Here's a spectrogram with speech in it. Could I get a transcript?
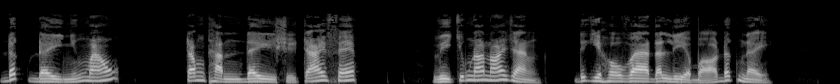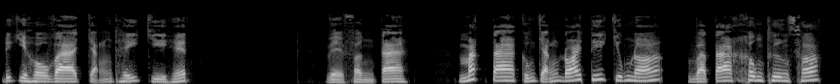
Đất đầy những máu, trong thành đầy sự trái phép. Vì chúng nó nói rằng, Đức Giê-hô-va đã lìa bỏ đất này, Đức Giê-hô-va chẳng thấy chi hết. Về phần ta, mắt ta cũng chẳng đói tiếc chúng nó, và ta không thương xót.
